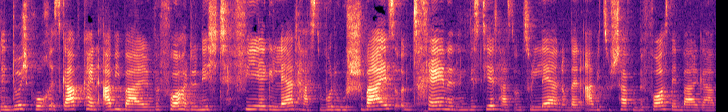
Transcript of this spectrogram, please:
den Durchbruch, es gab kein Abiball, bevor du nicht viel gelernt hast, wo du Schweiß und Tränen investiert hast, um zu lernen, um dein Abi zu schaffen, bevor es den Ball gab.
